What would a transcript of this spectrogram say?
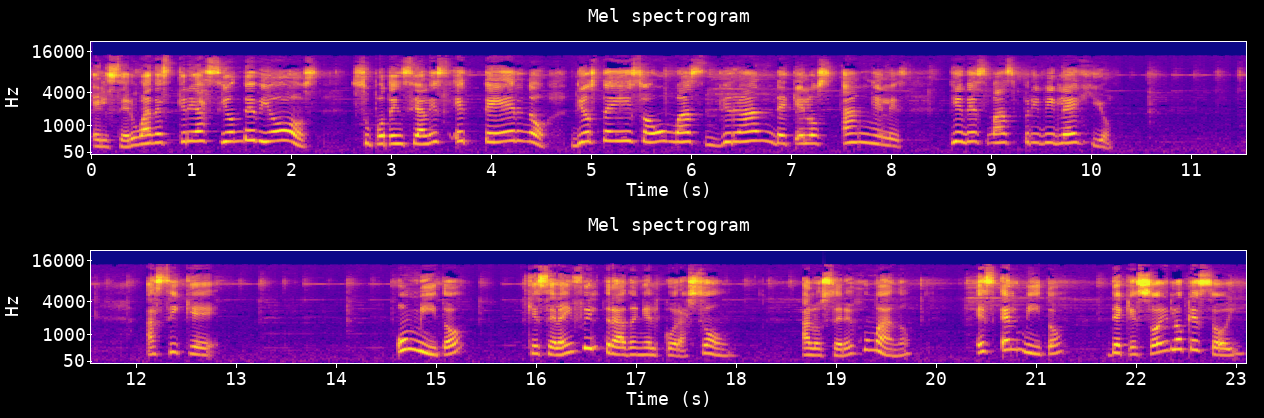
El ser humano es creación de Dios. Su potencial es eterno. Dios te hizo aún más grande que los ángeles. Tienes más privilegio. Así que un mito que se le ha infiltrado en el corazón a los seres humanos es el mito de que soy lo que soy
